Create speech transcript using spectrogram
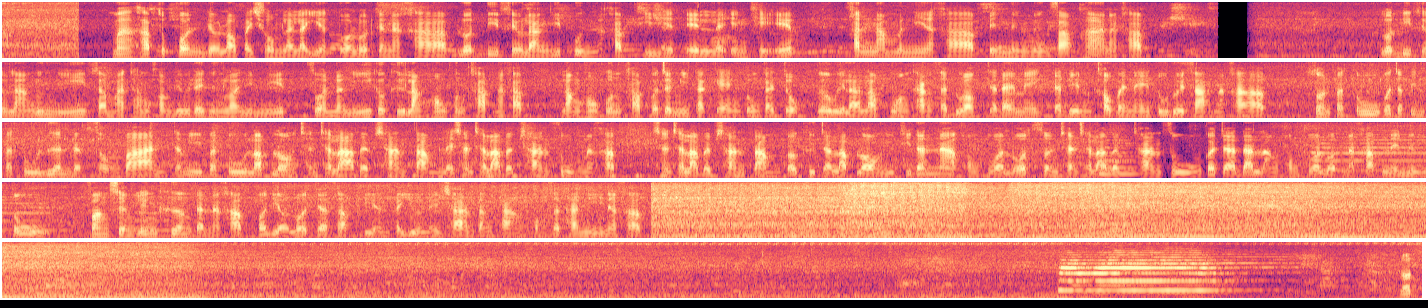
มาครับทุกคนเดี๋ยวเราไปชมรายละเอียดตัวรถกันนะครับ รถดีเซลรางญี่ปุ่นนะครับ THN และ NKF คันนำวันนี้นะครับเป็น 1135 นะครับ รถดีเซลรางรุ่นนี้สามารถทำความเร็วได้ 100 นิดๆส่วนอันนี้ก็คือหลังห้องคนขับนะครับ หลังห้องคนขับก็จะมีตะแกรงตรงกระจก เพื่อเวลารับห่วงทางสะดวกจะได้ไม่กระเด็นเข้าไปในตู้โดยสารนะครับ ส่วนประตูก็จะเป็นประตูเลื่อนแบบ 2 บาน จะมีประตูรับรองชันชลาแบบชานต่ำและชันชลาแบบชานสูงนะครับ ชันชลาแบบชานต่ำก็คือจะรับรองอยู่ที่ด้านหน้าของตัวรถ ส่วนชันชลาแบบชานสูง ก็จะด้านหลังของตัวรถนะครับ ใน 1 ตู้ฟังเสียงเร่งเครื่องกันนะครับ เพราะเดี๋ยวรถจะสับเปลี่ยนไปอยู่ในชานต่างๆ ของสถานีนะครับ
